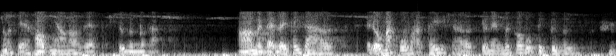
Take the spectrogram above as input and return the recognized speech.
Nó sẽ hợp nhau nó sẽ tương ưng nó thật. Họ mình lại đây thấy xa hơn. Cái độ mắt của Phật thấy xa hơn cho nên mới có bộ kinh tương ưng.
